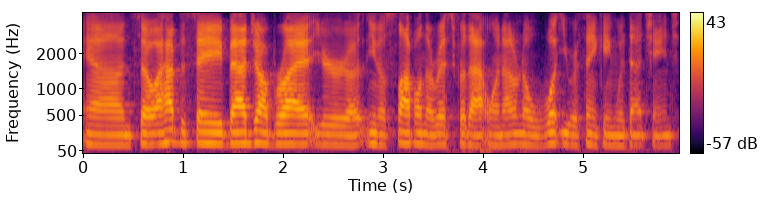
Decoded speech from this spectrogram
And so I have to say, bad job, Riot. You're uh, you know slap on the wrist for that one. I don't know what you were thinking with that change.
